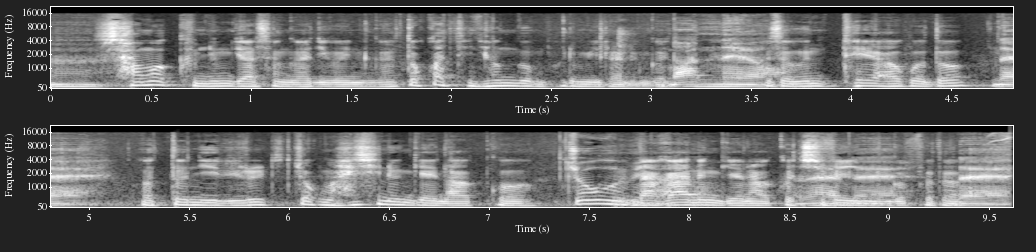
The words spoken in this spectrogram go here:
음. 3억 금융자산 가지고 있는 건 똑같은 현금 흐름이라는 거죠. 맞네요. 그래서 은퇴하고도 네. 어떤 일을 조금 하시는 게 낫고 조금이나마. 나가는 게 낫고 네, 집에 네. 있는 것보다 네.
